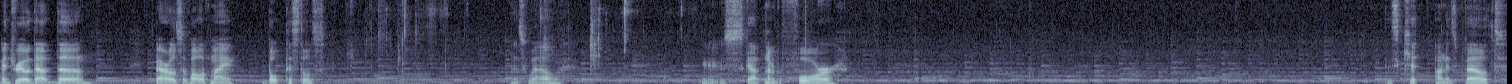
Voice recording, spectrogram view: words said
I drilled out the barrels of all of my bolt pistols as well. Here's scout number four. This kit on his belt.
